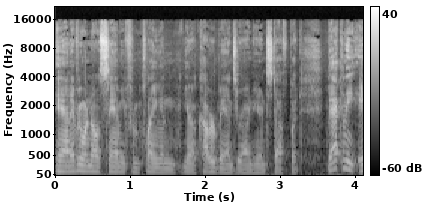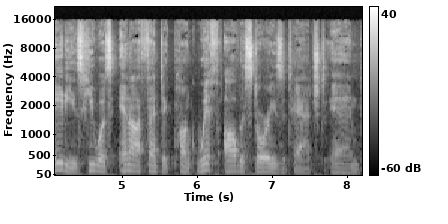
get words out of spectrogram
And everyone knows Sammy from playing in you know cover bands around here and stuff. But back in the '80s, he was an authentic punk with all the stories attached and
